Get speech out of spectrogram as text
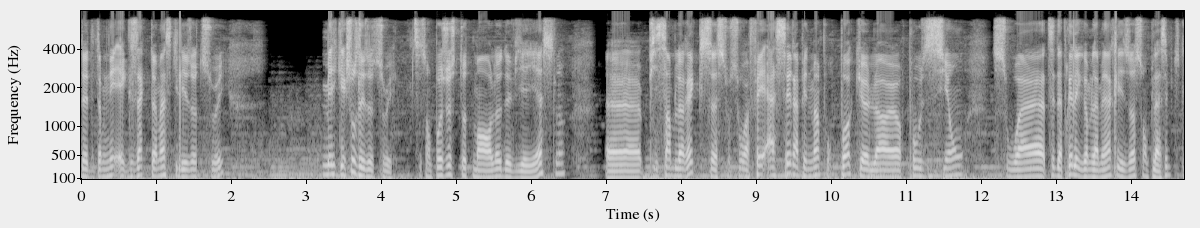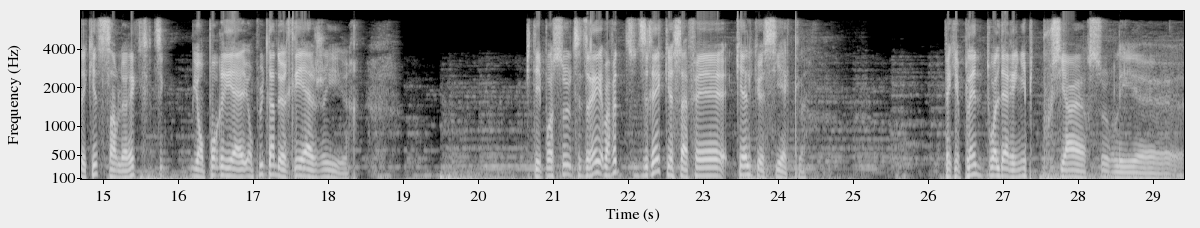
de déterminer exactement ce qui les a tués. Mais quelque chose les a tués. Ils sont pas juste toutes morts là de vieillesse là. Euh, Puis il semblerait que ce so- soit fait assez rapidement pour pas que leur position soit, tu sais, d'après les comme la manière que les os sont placés puis tout le kit, il semblerait que tu sais, ils ont pas réa- ils ont plus le temps de réagir. Puis t'es pas sûr, tu dirais, en fait, tu dirais que ça fait quelques siècles. Fait qu'il y a plein de toiles d'araignée puis de poussière sur les euh,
